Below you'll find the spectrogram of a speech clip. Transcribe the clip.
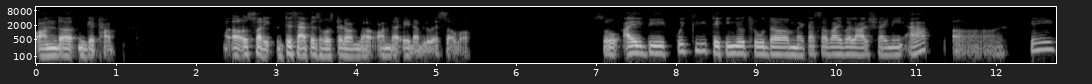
on the GitHub. Uh, sorry, this app is hosted on the on the AWS server. So I'll be quickly taking you through the Meta Survival R Shiny app. Uh, okay.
